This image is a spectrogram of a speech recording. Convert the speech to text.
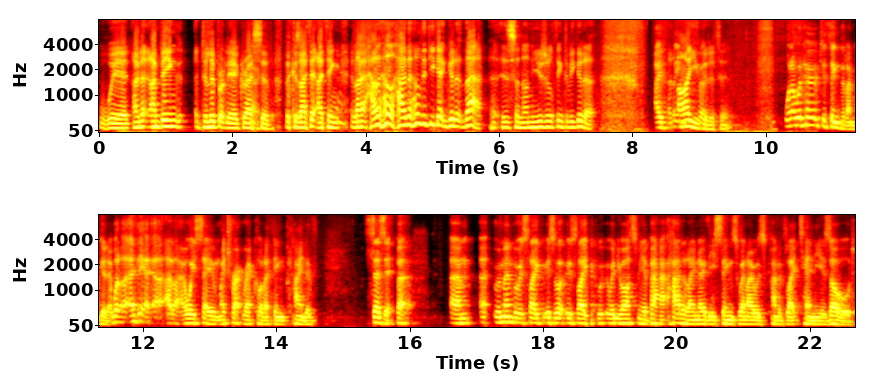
weird, I'm, I'm being deliberately aggressive no. because I think, I think, like, how the hell, how the hell did you get good at that? It's an unusual thing to be good at. I are you for, good at it? Well, I would hope to think that I'm good at. Well, I think I, I always say my track record, I think, kind of says it, but um, uh, remember, it's like it's, it's like when you asked me about how did I know these things when I was kind of like ten years old.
